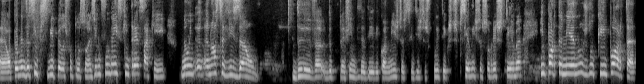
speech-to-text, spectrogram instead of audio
uh, ou pelo menos assim percebido pelas populações, e no fundo é isso que interessa aqui, não, a nossa visão de, de, enfim, de, de, economistas, de cientistas políticos, de especialistas sobre este tema, importa menos do que importa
